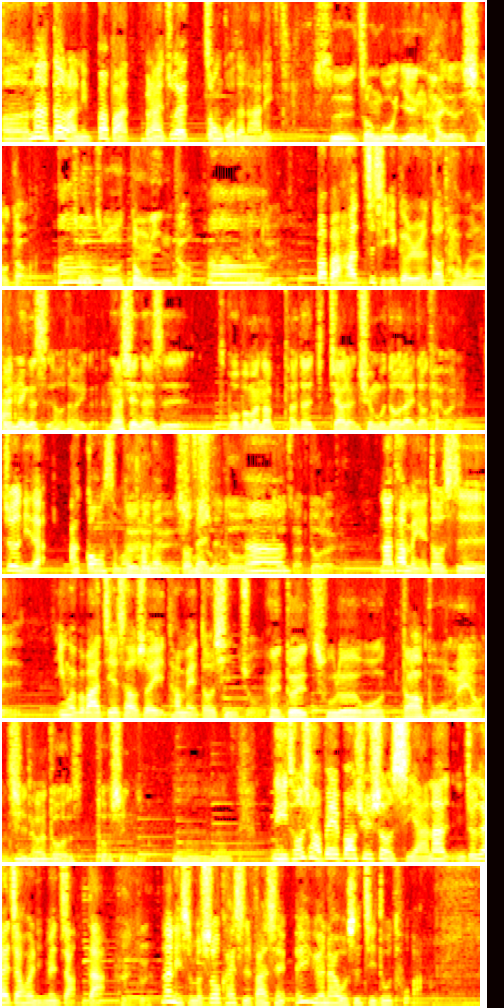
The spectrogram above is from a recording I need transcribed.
嗯、呃，那当然，你爸爸本来住在中国的哪里？是中国沿海的小岛，嗯、叫做东引岛。嗯，对，对。爸爸他自己一个人到台湾来。对，那个时候他一个人。那现在是我爸爸那他的家人全部都来到台湾了。就是你的阿公什么，对对对，他们都在这里，都、嗯、都在都来了。那他们也都是因为爸爸介绍，所以他们也都姓朱。嘿，对，除了我大伯没有，其他都、嗯、都信主。嗯，你从小被抱去受洗啊？那你就在教会里面长大。对对。那你什么时候开始发现？哎，原来我是基督徒啊？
